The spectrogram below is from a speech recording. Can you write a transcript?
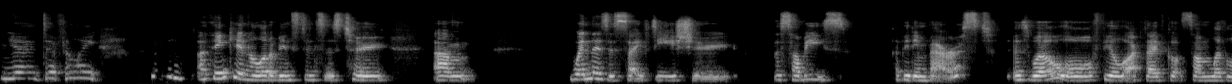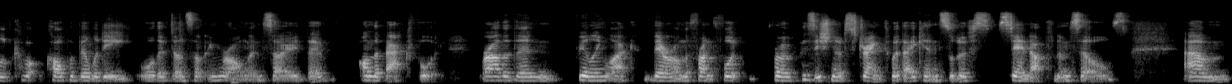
Yeah, definitely. I think in a lot of instances too, um, when there's a safety issue, the subbies a bit embarrassed as well, or feel like they've got some level of culpability or they've done something wrong, and so they're on the back foot rather than feeling like they're on the front foot from a position of strength where they can sort of stand up for themselves. Um,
